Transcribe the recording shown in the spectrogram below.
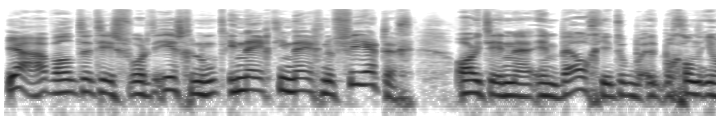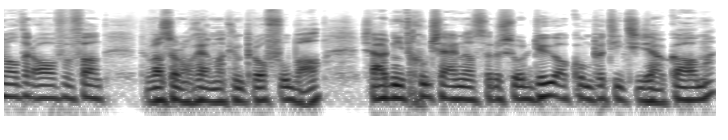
ja, want het is voor het eerst genoemd in 1949. Ooit in, uh, in België. Toen begon iemand erover van. Toen was er nog helemaal geen profvoetbal. Zou het niet goed zijn als er een soort duo-competitie zou komen?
